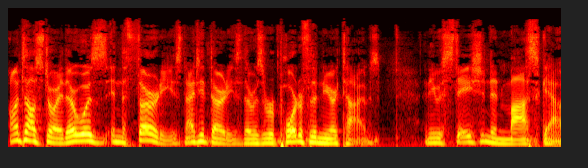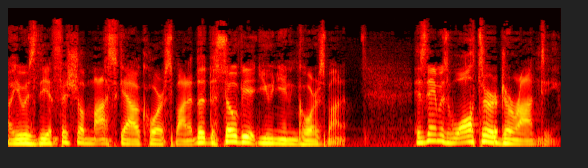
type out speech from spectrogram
I want to tell a story. There was in the 30s, 1930s, there was a reporter for the New York Times, and he was stationed in Moscow. He was the official Moscow correspondent, the, the Soviet Union correspondent. His name is Walter Duranty,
